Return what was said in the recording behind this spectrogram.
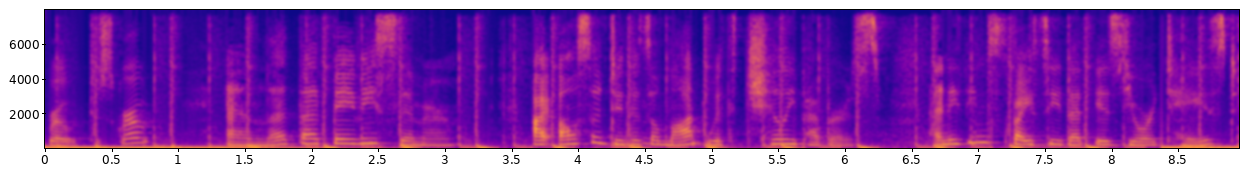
throat to scrote, and let that baby simmer. I also do this a lot with chili peppers. Anything spicy that is your taste,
